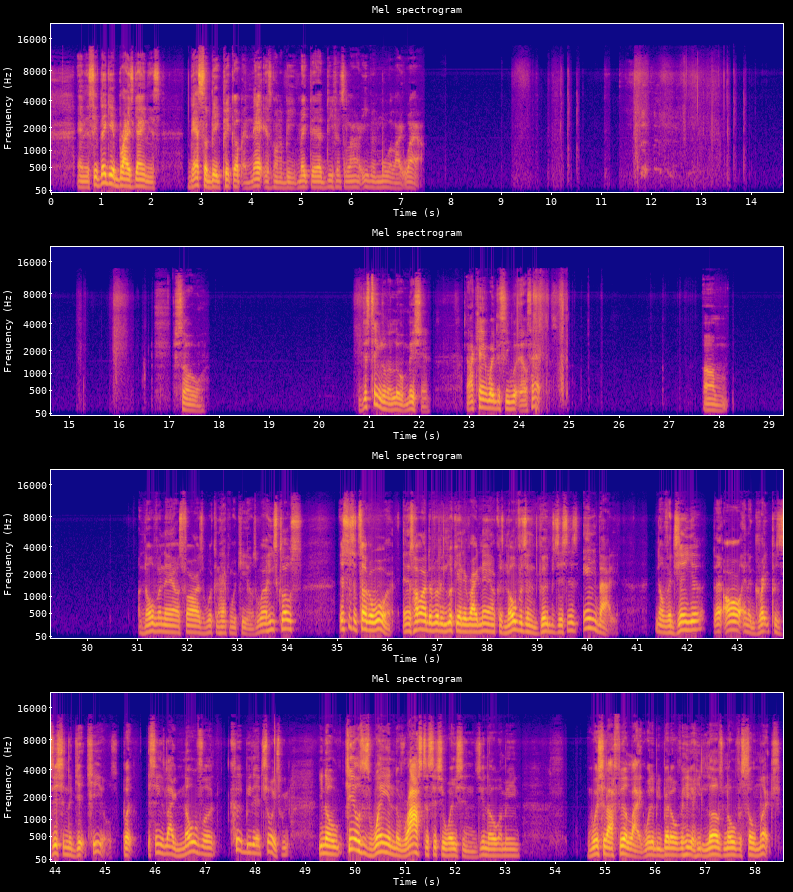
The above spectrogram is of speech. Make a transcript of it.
And see if they get Bryce Gannis, that's a big pickup, and that is going to be make their defensive line even more like wow. So this team's on a little mission. And I can't wait to see what else happens. Um, Nova now, as far as what can happen with Keels. Well, he's close. It's just a tug of war. And it's hard to really look at it right now because Nova's in a good position as anybody. You know, Virginia, they're all in a great position to get Keels. But it seems like Nova could be their choice. We, you know, Keels is weighing the roster situations. You know, I mean, what should I feel like? Would it be better over here? He loves Nova so much.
